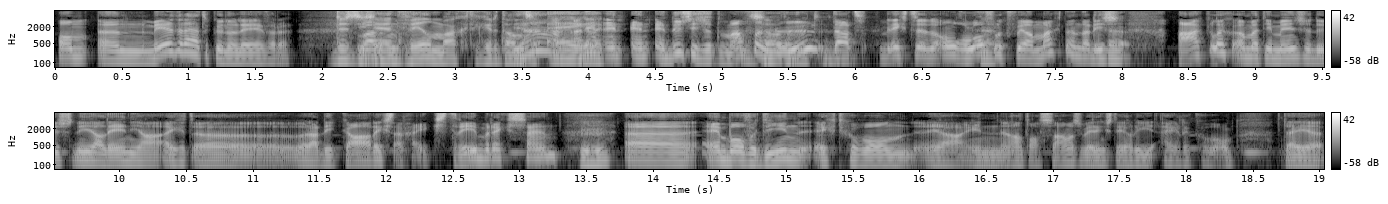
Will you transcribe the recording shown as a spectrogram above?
om een meerderheid te kunnen leveren. dus die Maar- zijn veel machtiger dan ze eigenlijk... en, en, en dus is het maffe nu moeten. dat echt eh, ongelooflijk veel macht. En dat is akelig, omdat die mensen dus niet alleen ja, echt eh, radicaal rechts, maar extreem rechts zijn. Mhm. Eh, en bovendien echt gewoon ja, in een aantal samensweringstheorieën eigenlijk gewoon dat je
